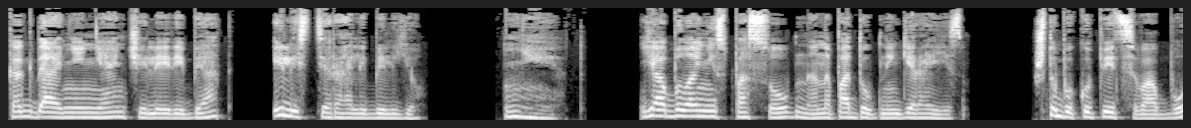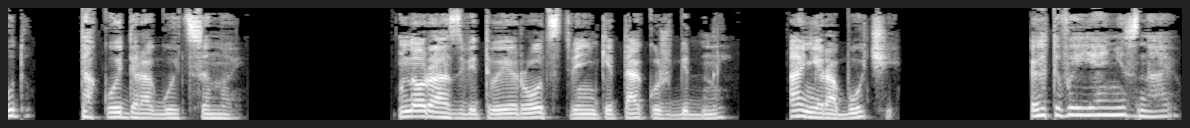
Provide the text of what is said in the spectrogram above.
когда они нянчили ребят или стирали белье. Нет, я была не способна на подобный героизм, чтобы купить свободу такой дорогой ценой. Но разве твои родственники так уж бедны? Они рабочие? Этого я не знаю.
